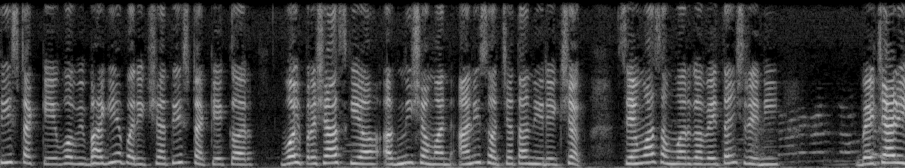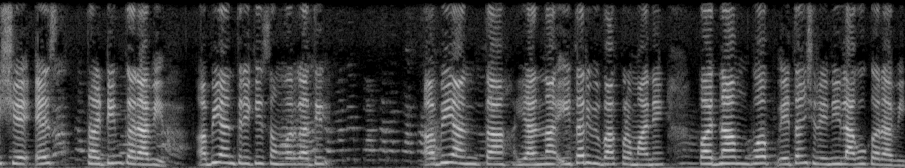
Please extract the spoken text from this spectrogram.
तीस टक्के व विभागीय परीक्षा तीस टक्के कर व प्रशासकीय अग्निशमन आणि स्वच्छता निरीक्षक सेवा संवर्ग वेतन श्रेणी बेचाळीसशे एस थर्टीन करावी. अभियांत्रिकी संवर्गातील अभियंता यांना इतर विभागप्रमाणे पदनाम व वेतन श्रेणी लागू करावी.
